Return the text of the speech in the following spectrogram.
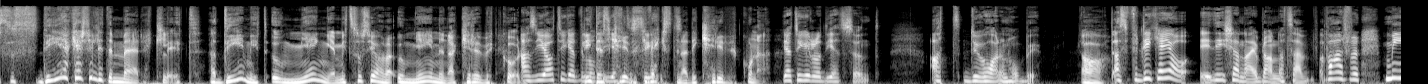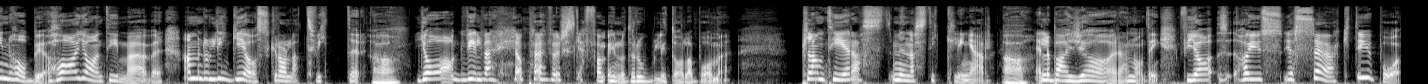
Så det är kanske lite märkligt att det är mitt umgänge, mitt sociala umgänge, mina krukor. Alltså jag tycker att det, det är inte ens krukväxterna, det är krukorna. Jag tycker det låter jättesunt att du har en hobby. Ja. Alltså för det kan jag känna ibland att så här, varför, min hobby, har jag en timme över, ja men då ligger jag och scrollar Twitter. Ja. Jag vill jag behöver skaffa mig något roligt att hålla på med. Plantera mina sticklingar Ja. eller bara göra någonting. För jag, har ju, jag sökte ju på,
